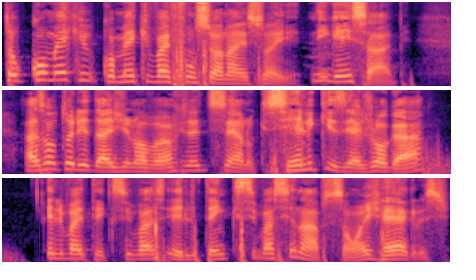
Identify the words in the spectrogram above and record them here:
Então, como é, que, como é que vai funcionar isso aí? Ninguém sabe. As autoridades de Nova York já disseram que se ele quiser jogar, ele vai ter que se ele tem que se vacinar, são as regras.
